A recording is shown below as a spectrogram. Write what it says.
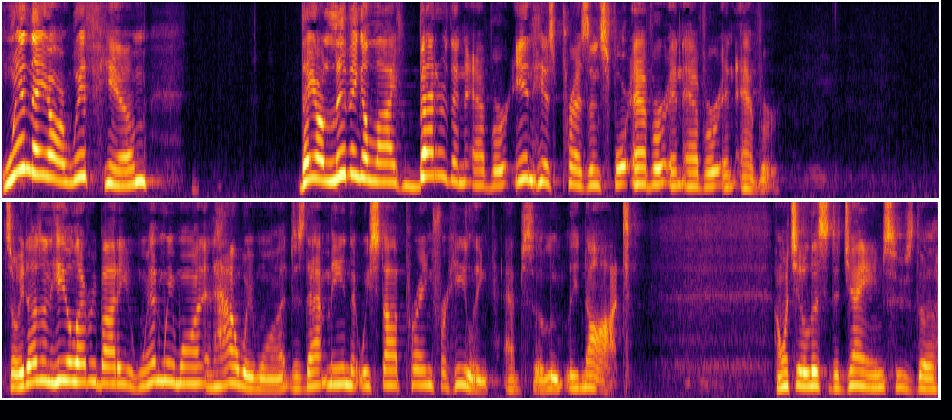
when they are with Him, They are living a life better than ever in His presence forever and ever and ever. So He doesn't heal everybody when we want and how we want. Does that mean that we stop praying for healing? Absolutely not. I want you to listen to James, who's the,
